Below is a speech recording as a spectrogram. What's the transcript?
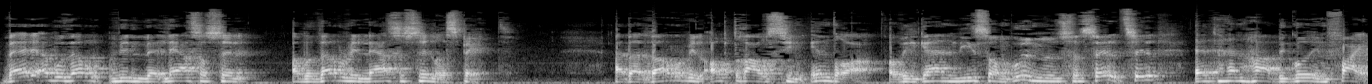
Hvad er det Abu Dhar vil øh, lære sig selv? Abu Dhar vil lære sig selv respekt. Abu Dhar vil opdrage sin indre og vil gerne ligesom udmyde sig selv til, at han har begået en fejl.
